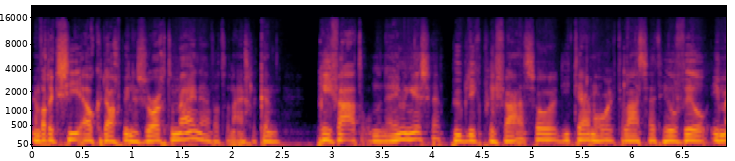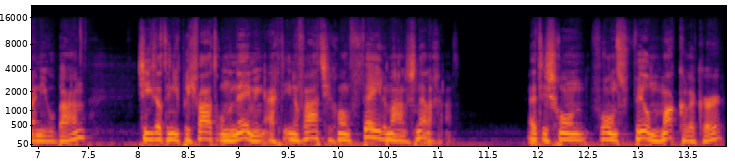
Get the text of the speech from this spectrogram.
En wat ik zie elke dag binnen zorgtermijn, wat dan eigenlijk een private onderneming is, publiek-privaat, zo die termen hoor ik de laatste tijd heel veel in mijn nieuwe baan, zie ik dat in die private onderneming eigenlijk de innovatie gewoon vele malen sneller gaat. Het is gewoon voor ons veel makkelijker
